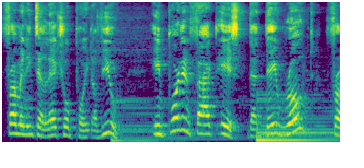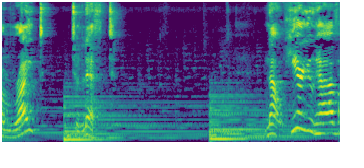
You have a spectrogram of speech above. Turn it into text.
from an intellectual point of view. Important fact is that they wrote from right to left. Now, here you have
